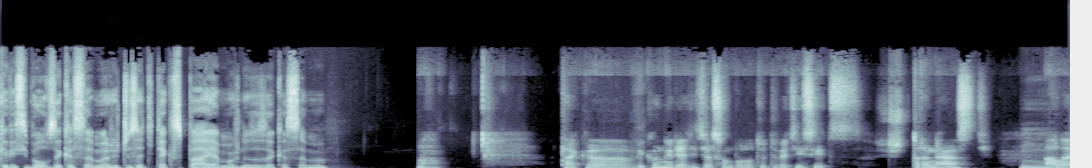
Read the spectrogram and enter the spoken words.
kedy si bol v ZKSM, že čo sa ti tak spája možno zo ZKSM? Uh-huh. Tak uh, výkonný riaditeľ som bol od 2014, mm. ale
